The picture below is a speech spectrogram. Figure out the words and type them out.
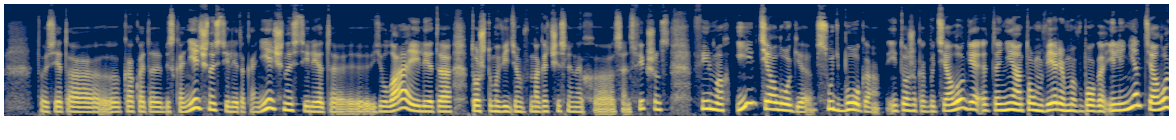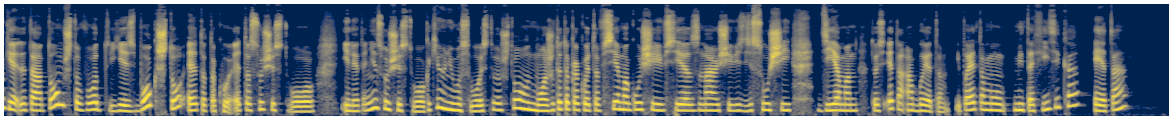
то есть это э, какая-то бесконечность, или это конечность, или это э, юла, или это то, что мы видим в многочисленных э, science fiction фильмах. И теология, суть Бога. И тоже как бы теология — это не о том, верим мы в Бога или нет. Теология — это о том, что вот есть Бог, что это такое? Это существо или это не существо? Какие у него свойства? Что он может? Это какой-то всемогущий, все знающий, вездесущий демон — то есть это об этом. И поэтому метафизика — это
